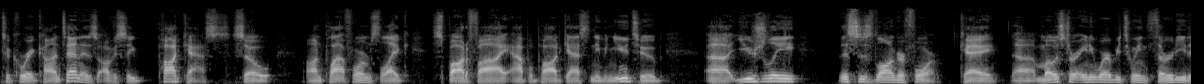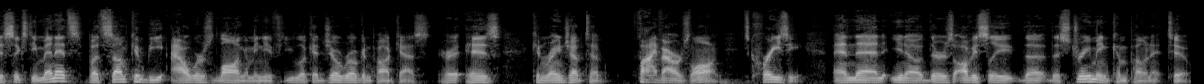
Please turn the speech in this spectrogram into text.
to create content is obviously podcasts. So on platforms like Spotify, Apple Podcasts, and even YouTube, uh, usually this is longer form. Okay. Uh, most are anywhere between 30 to 60 minutes, but some can be hours long. I mean, if you look at Joe Rogan podcast, his can range up to five hours long. It's crazy. And then, you know, there's obviously the, the streaming component too.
